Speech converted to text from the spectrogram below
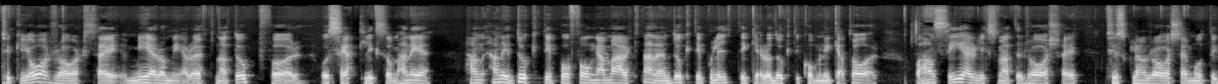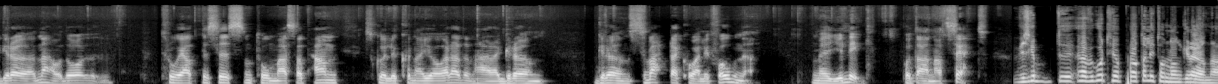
tycker jag, rört sig mer och mer och öppnat upp för och sett liksom, han är, han, han är duktig på att fånga marknaden, en duktig politiker och duktig kommunikatör. Och han ser liksom att det rör sig, Tyskland rör sig mot det gröna och då tror jag att precis som Thomas att han skulle kunna göra den här grön, grönsvarta koalitionen möjlig på ett annat sätt. Vi ska övergå till att prata lite om de gröna.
